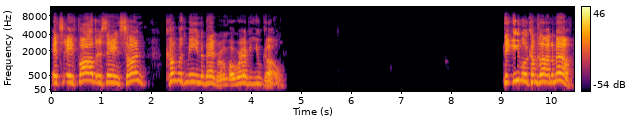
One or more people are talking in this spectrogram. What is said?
It's a father saying, son, come with me in the bedroom or wherever you go. The evil comes out of the mouth.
